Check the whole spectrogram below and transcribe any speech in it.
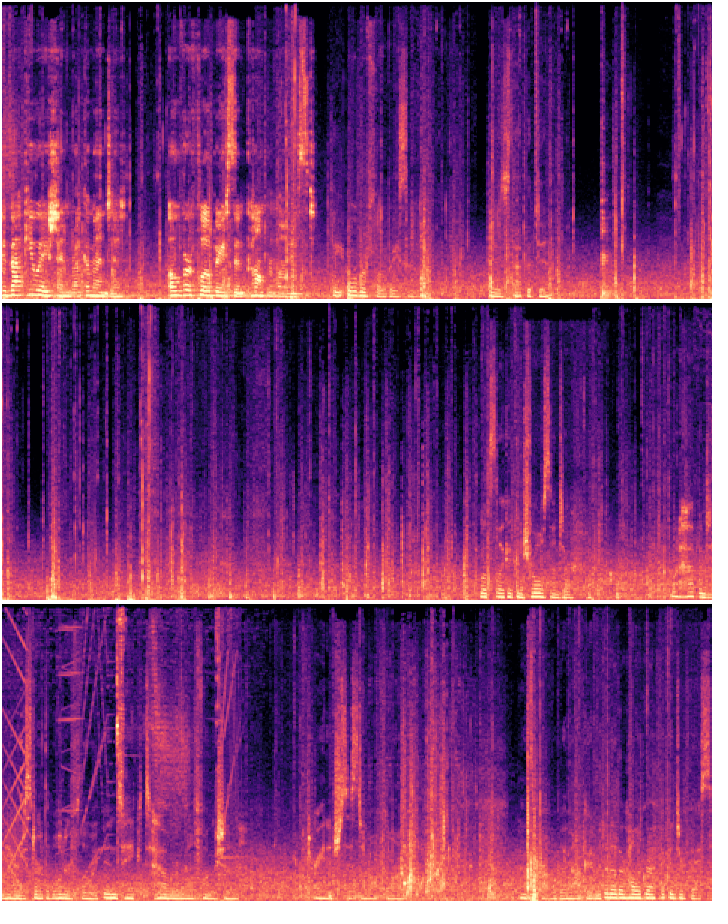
Evacuation recommended. Overflow basin compromised. The overflow basin. Is that the den? Looks like a control center. What happened here to start the water flow? Intake tower malfunction. Drainage system offline. That's probably not good with another holographic interface.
